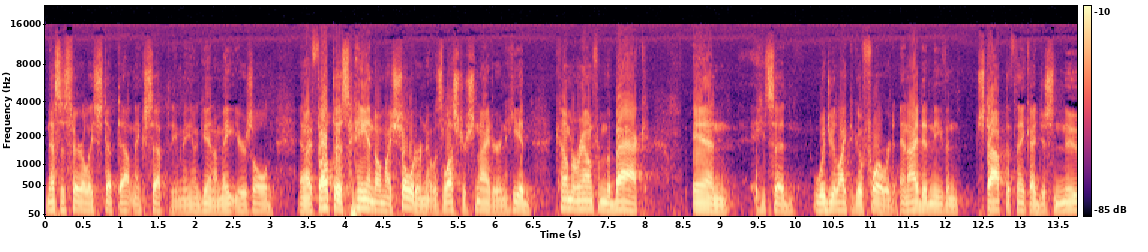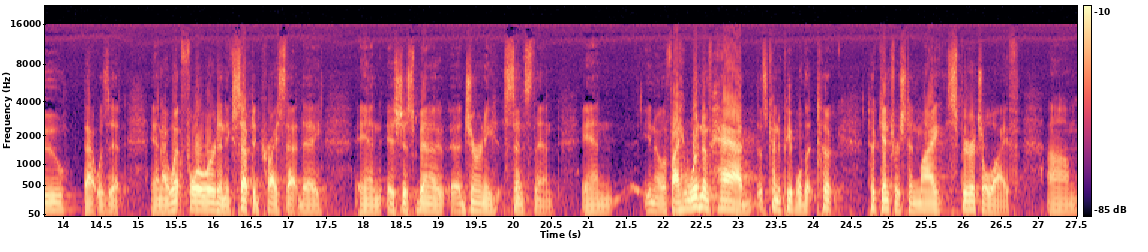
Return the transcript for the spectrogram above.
necessarily stepped out and accepted Him. again, I'm eight years old, and I felt this hand on my shoulder, and it was Lester Schneider, and he had come around from the back, and he said, "Would you like to go forward?" And I didn't even stop to think. I just knew that was it, and I went forward and accepted Christ that day, and it's just been a, a journey since then. And you know, if I wouldn't have had those kind of people that took took interest in my spiritual life, um,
